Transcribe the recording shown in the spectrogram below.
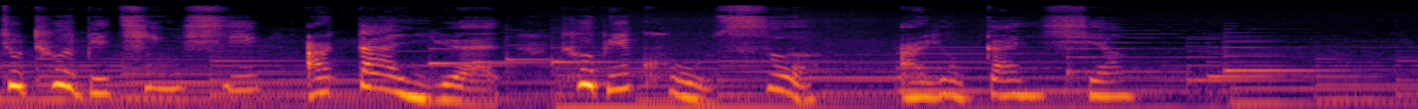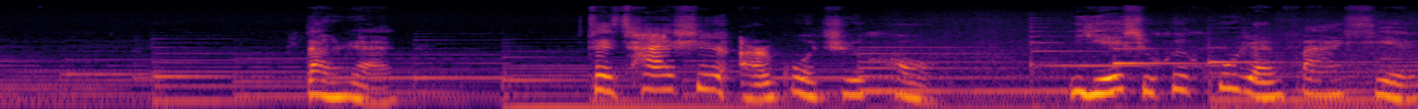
就特别清晰而淡远，特别苦涩而又甘香。当然。在擦身而过之后，你也许会忽然发现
